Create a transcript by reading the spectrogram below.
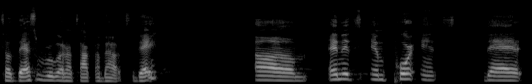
So that's what we're going to talk about today. Um, and it's important that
